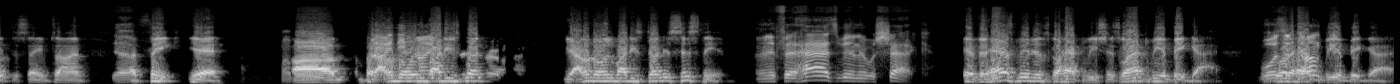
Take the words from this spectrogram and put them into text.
at the same time. Yeah. I think. Yeah. Um, but I don't know anybody's done. Yeah, I don't know anybody's done it since then. And if it has been, it was Shaq. If it has been, it's gonna have to be. It's gonna have to be a big guy. It's Was gonna it have Duncan? to be a big guy.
